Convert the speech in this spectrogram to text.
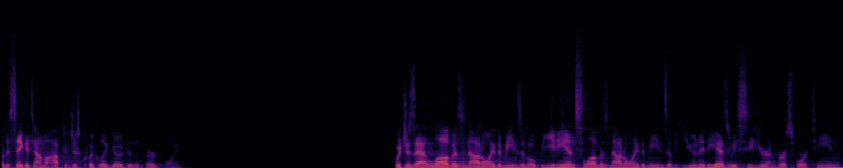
For the sake of time, I'll have to just quickly go to the third point which is that love is not only the means of obedience, love is not only the means of unity, as we see here in verse 14,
